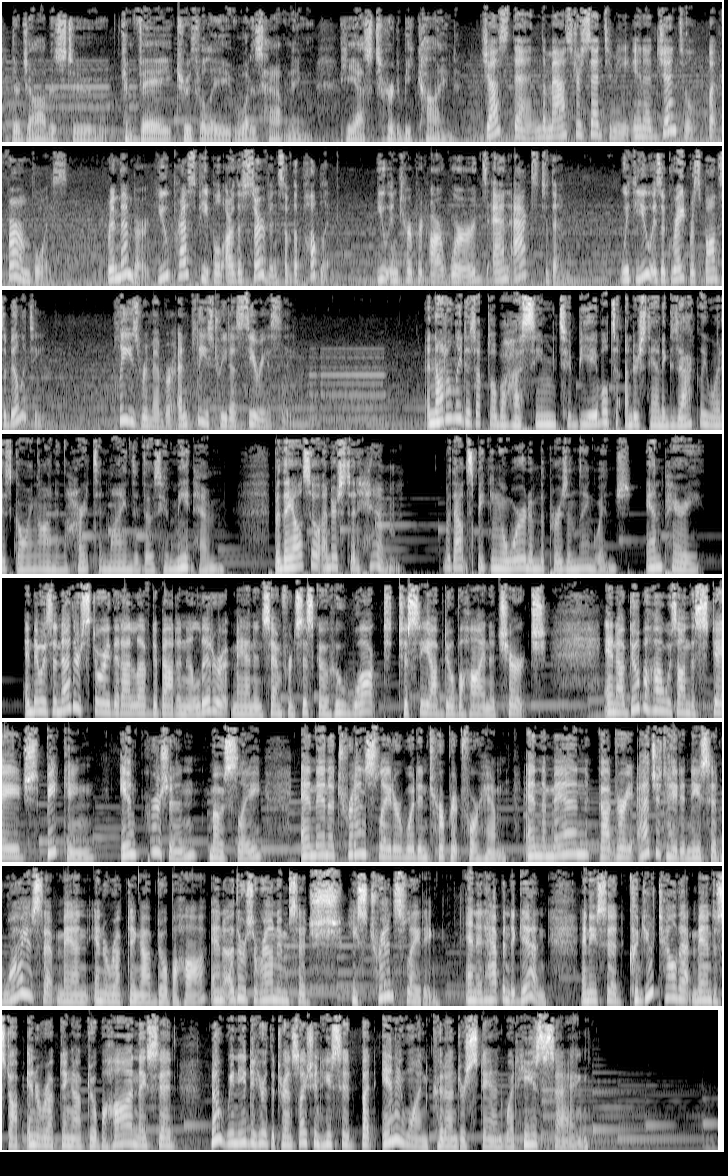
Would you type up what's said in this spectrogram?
Their job is to convey truthfully what is happening. He asked her to be kind just then the master said to me in a gentle but firm voice, Remember, you press people are the servants of the public. You interpret our words and acts to them. With you is a great responsibility. Please remember and please treat us seriously. And not only does Abdu'l Baha seem to be able to understand exactly what is going on in the hearts and minds of those who meet him, but they also understood him without speaking a word of the Persian language. Anne Perry and there was another story that I loved about an illiterate man in San Francisco who walked to see Abdu'l Baha in a church. And Abdu'l Baha was on the stage speaking in Persian mostly, and then a translator would interpret for him. And the man got very agitated and he said, Why is that man interrupting Abdu'l Baha? And others around him said, Shh, he's translating. And it happened again. And he said, Could you tell that man to stop interrupting Abdu'l Baha? And they said, no, we need to hear the translation. He said, but anyone could understand what he's saying.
